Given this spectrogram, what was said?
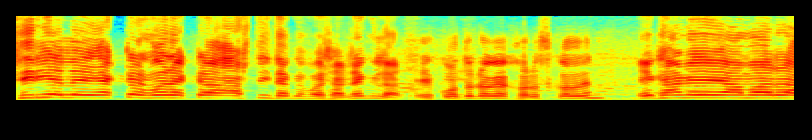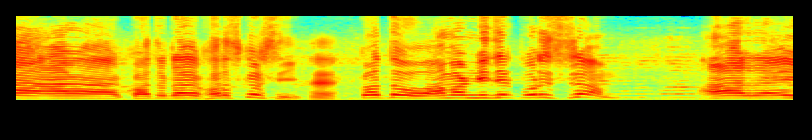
সিরিয়ালে একটার পর একটা আসতেই থাকবে পয়সা রেগুলার এ কত টাকা খরচ করলেন? এখানে আমার কত টাকা খরচ করছি? হ্যাঁ। কত? আমার নিজের পরিশ্রম। আর এই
